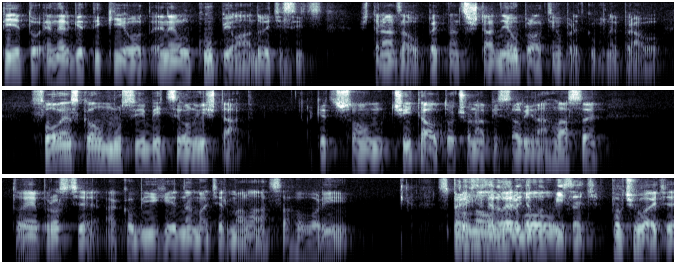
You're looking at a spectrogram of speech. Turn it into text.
tieto energetiky od NLU kúpila 2014 alebo 15 štát neuplatnil predkupné právo. Slovensko musí byť silný štát keď som čítal to, čo napísali na hlase, to je proste, ako by ich jedna mater mala, sa hovorí. S plnou verbou, podpísať. Počúvajte,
